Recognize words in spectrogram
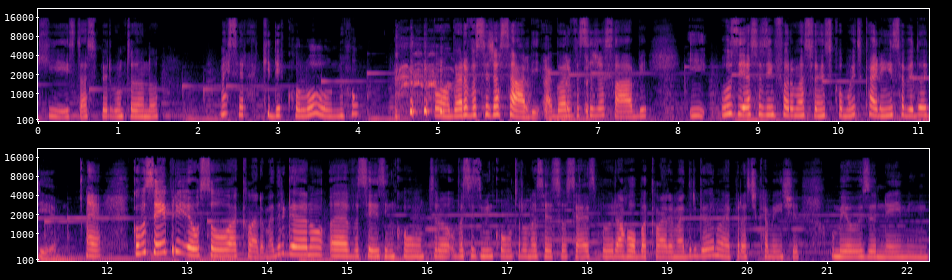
que está se perguntando: mas será que decolou ou não? Bom, agora você já sabe, agora você já sabe. E use essas informações com muito carinho e sabedoria. É, como sempre, eu sou a Clara Madrigano. é, vocês encontram, vocês me encontram nas redes sociais por arroba Clara Madrigano. É praticamente o meu username em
